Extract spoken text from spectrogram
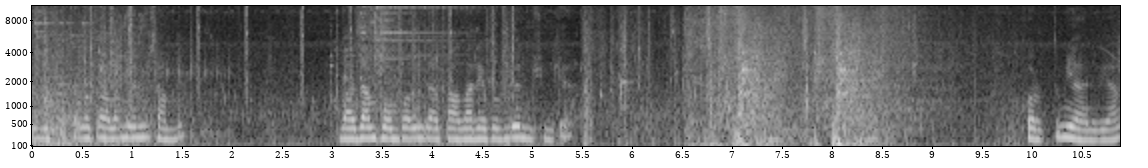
Ben hata alamıyorum sandım. Bazen pompalıyla hatalar yapabiliyorum çünkü. Korktum yani bir an.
